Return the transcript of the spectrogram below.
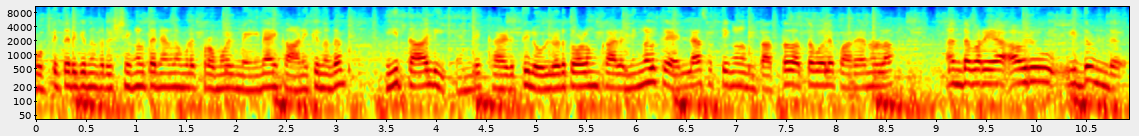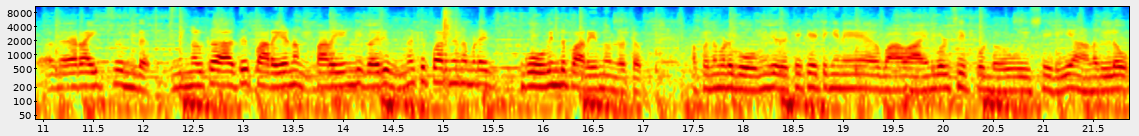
പൊട്ടിത്തെറിക്കുന്ന ദൃശ്യങ്ങൾ തന്നെയാണ് നമ്മുടെ പ്രൊമോയിൽ മെയിനായി കാണിക്കുന്നത്. ഈ താലി എന്റെ കഴുത്തിൽ ഉള്ളിടത്തോളം കാലം നിങ്ങൾക്ക് എല്ലാ സത്യങ്ങളും തത്ത തത്ത പോലെ പറയാനുള്ള എന്താ പറയുക ആ ഒരു ഇതുണ്ട് റൈറ്റ്സ് ഉണ്ട്. നിങ്ങൾക്ക് അത് പറയണം പറയേണ്ടി വരും എന്നൊക്കെ പറഞ്ഞ് നമ്മുടെ ഗോവിന്ദ് പറയുന്നുണ്ട് കേട്ടോ. അപ്പോൾ നമ്മുടെ ഗോവിന്ദ് ഇതൊക്കെ കേട്ടിങ്ങനെ വാ- വായും പൊളിച്ച് ശരിയാണല്ലോ.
